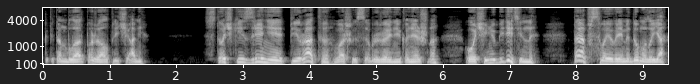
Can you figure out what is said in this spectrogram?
Капитан Блад пожал плечами. С точки зрения пирата, ваши соображения, конечно, очень убедительны. Так в свое время думала я.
